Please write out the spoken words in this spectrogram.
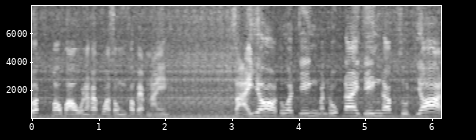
รถเบาๆนะครับ ว่าทรงเขาแบบไหน สายย่อตัวจริงบรรทุกได้จริงครับ สุดยอด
